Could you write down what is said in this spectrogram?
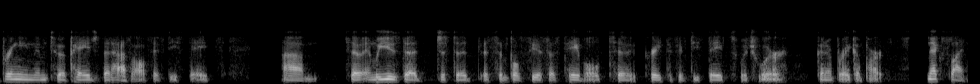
bringing them to a page that has all 50 states. Um, so, and we used a, just a, a, simple CSS table to create the 50 states, which we're going to break apart. Next slide.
